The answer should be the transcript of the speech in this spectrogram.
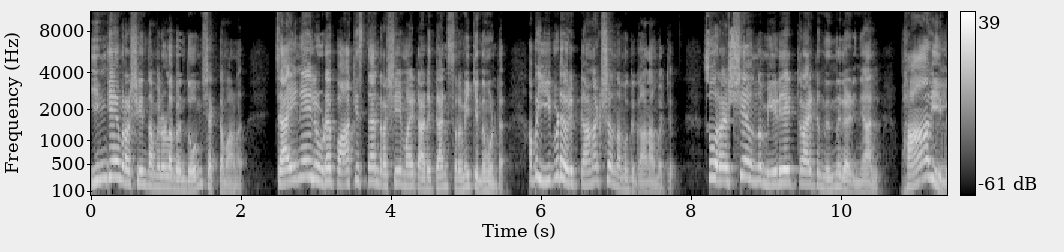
ഇന്ത്യയും റഷ്യയും തമ്മിലുള്ള ബന്ധവും ശക്തമാണ്. ചൈനയിലൂടെ പാകിസ്ഥാൻ റഷ്യയുമായിട്ട് അടുക്കാൻ ശ്രമിക്കുന്നുമുണ്ട്. അപ്പൊ ഇവിടെ ഒരു കണക്ഷൻ നമുക്ക് കാണാൻ പറ്റും. സോ റഷ്യ ഒന്ന് മീഡിയേറ്റർ ആയിട്ട് നിന്ന് കഴിഞ്ഞാൽ ഭാവിയിൽ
